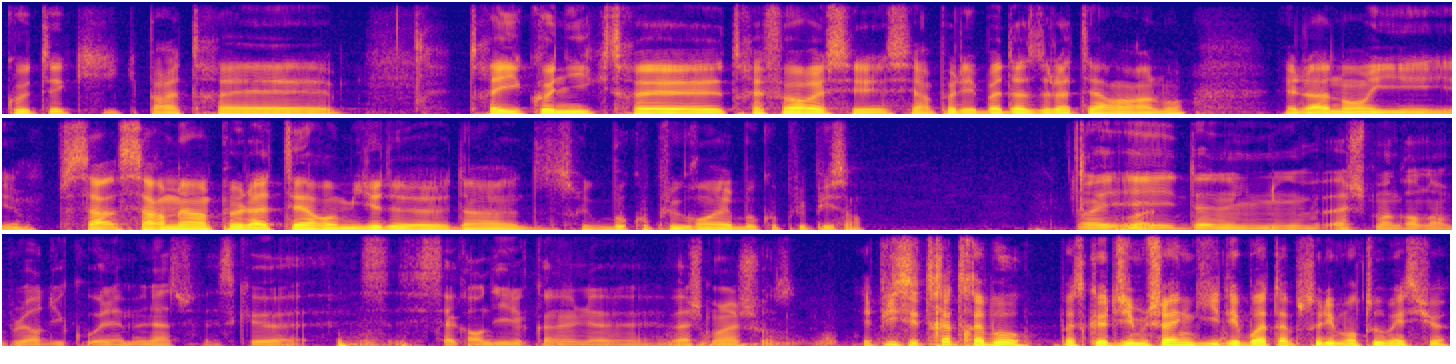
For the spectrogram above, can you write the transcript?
côté qui, paraît très, très iconique, très, très fort. Et c'est un peu les badass de la Terre normalement. Et là, non, ça, remet un peu la Terre au milieu d'un truc beaucoup plus grand et beaucoup plus puissant. Ouais, Ouais. Et donne une vachement grande ampleur du coup à la menace parce que euh, ça, ça grandit quand même euh, vachement la chose. Et puis c'est très très beau parce que Jim Chung il déboîte absolument tout, messieurs,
